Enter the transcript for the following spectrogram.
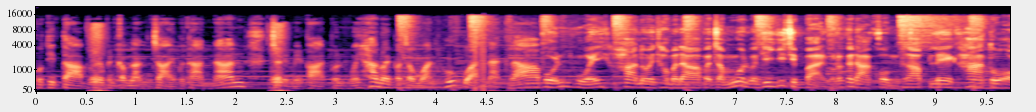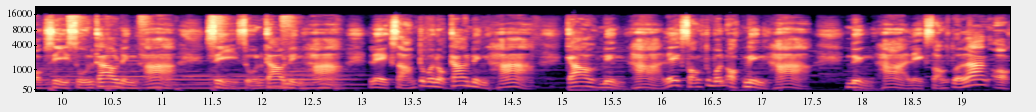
กดติดตามเพื่อเป็นกำลังใจผู้ท่านนั้น จะได้ไม่พลาดผลหวยฮานอยประจำวันทุกวันนะครับผลหวยฮานอยธรรมดาประจำงวดวันที่ 28 กรกฎาคมครับ เลข 5 ตัวออก 40915 40915 เลข 3 ตัวบนออก 915 915 เลข 2 ตัวบนออก 15 15 เลข 2 ตัวล่างออก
